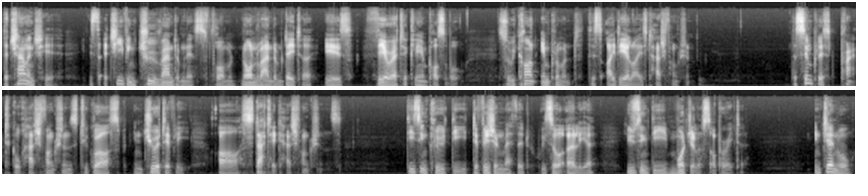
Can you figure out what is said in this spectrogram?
The challenge here is that achieving true randomness from non random data is theoretically impossible, so we can't implement this idealized hash function. The simplest practical hash functions to grasp intuitively are static hash functions. These include the division method we saw earlier, using the modulus operator. In general,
